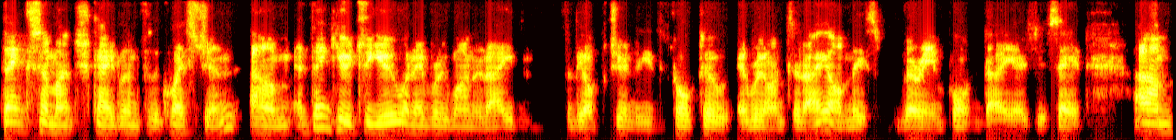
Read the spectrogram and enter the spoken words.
Thanks so much, Caitlin, for the question. Um, and thank you to you and everyone at AIDN for the opportunity to talk to everyone today on this very important day, as you said. Um,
